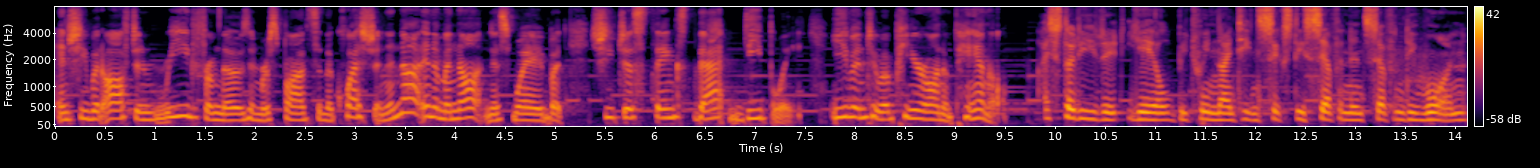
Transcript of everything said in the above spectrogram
and she would often read from those in response to the question, and not in a monotonous way, but she just thinks that deeply, even to appear on a panel. I studied at Yale between 1967 and 71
